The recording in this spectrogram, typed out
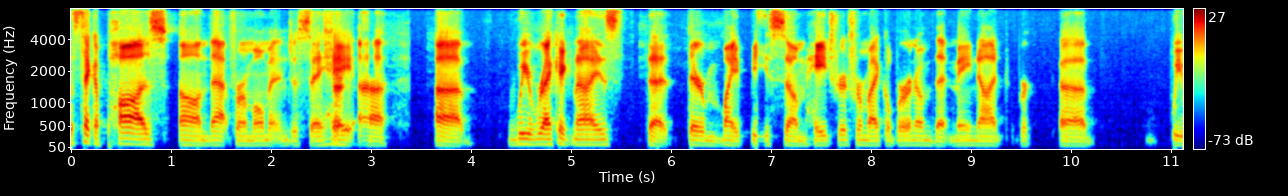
let's take a pause on that for a moment and just say, Sure. hey, uh uh we recognize that there might be some hatred for Michael Burnham that may not uh we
